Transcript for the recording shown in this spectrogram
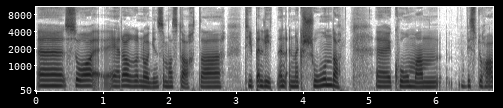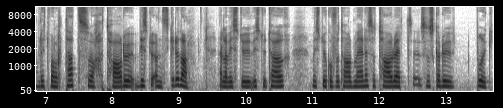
eh, så er det noen som har starta en, en, en, aksjon, da, eh, hvor man, hvis du har blitt voldtatt, så tar du, hvis du ønsker det, da, eller hvis du, hvis du tør, hvis du er komfortabel med det, så, tar du et, så skal du bruk,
